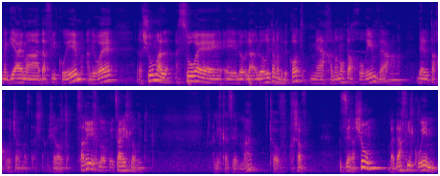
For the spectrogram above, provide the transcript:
מגיעה עם הדף ליקויים, אני רואה, רשום על, אסור אה, אה, לא- לה- להוריד את המדבקות מהחלונות האחוריים והדלת האחורית של המזדה של האוטו. צריך להוריד. צריך להוריד. אני כזה, מה? טוב, עכשיו, זה רשום בדף ליקויים,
